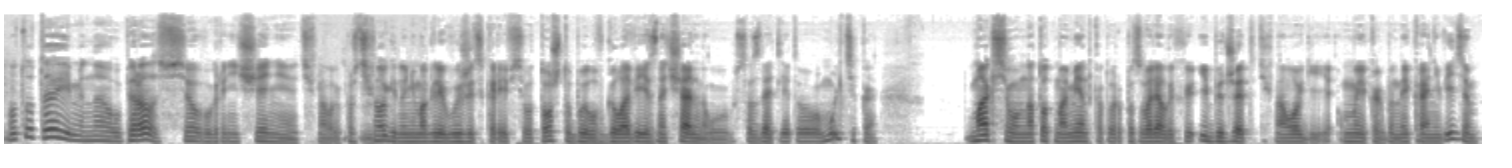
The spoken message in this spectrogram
Ну, тут, да, именно упиралось все в ограничение технологий. Просто технологии, ну, не могли выжить, скорее всего, то, что было в голове изначально у создателей этого мультика – максимум на тот момент, который позволял их и бюджет, и технологии, мы как бы на экране видим.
